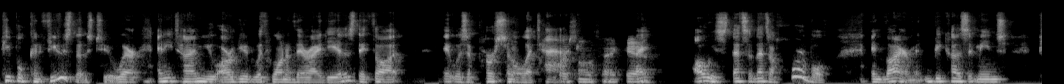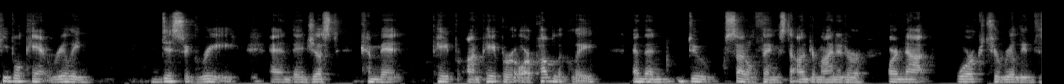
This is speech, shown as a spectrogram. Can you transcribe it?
people confuse those two. Where anytime you argued with one of their ideas, they thought it was a personal attack personal attack. Yeah. Right. always that's a, that's a horrible environment because it means people can't really disagree and they just commit paper on paper or publicly and then do subtle things to undermine it or or not work to really the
